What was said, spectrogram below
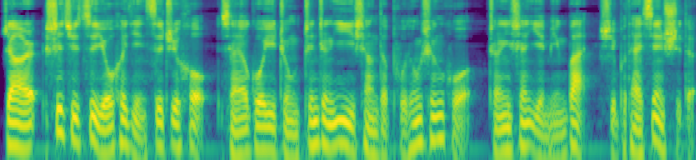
然而，失去自由和隐私之后，想要过一种真正意义上的普通生活，张一山也明白是不太现实的。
